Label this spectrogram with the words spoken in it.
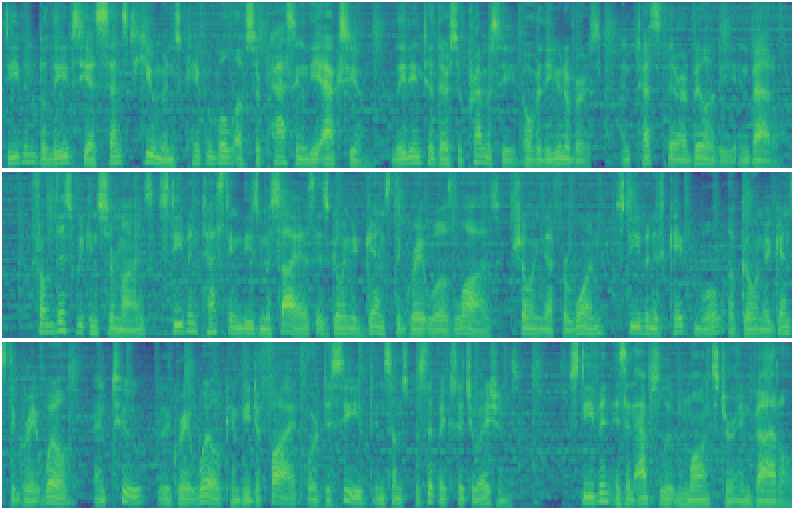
Steven believes he has sensed humans capable of surpassing the Axiom, leading to their supremacy over the universe, and tests their ability in battle. From this we can surmise, Stephen testing these messiahs is going against the Great Will's laws, showing that for one, Stephen is capable of going against the Great Will, and two, the Great Will can be defied or deceived in some specific situations. Stephen is an absolute monster in battle,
